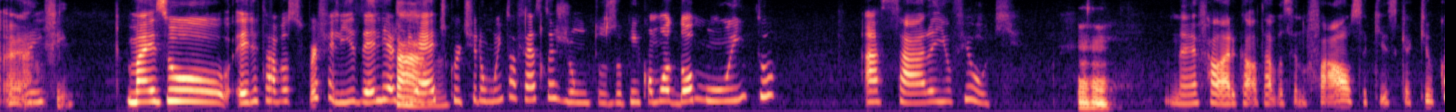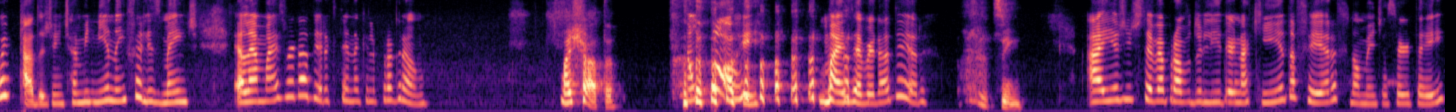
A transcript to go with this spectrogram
É. ah, enfim. Mas o ele tava super feliz. Ele e a Tava. Juliette curtiram muito a festa juntos, o que incomodou muito a Sara e o Fiuk. Uhum. Né, falaram que ela tava sendo falsa, que isso, que aquilo. Coitada, gente. A menina, infelizmente, ela é a mais verdadeira que tem naquele programa. Mais chata. Não corre, mas é verdadeira. Sim. Aí a gente teve a prova do líder na quinta-feira, finalmente acertei.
